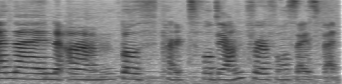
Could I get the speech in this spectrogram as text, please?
And then um, both parts fold down for a full-size bed.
